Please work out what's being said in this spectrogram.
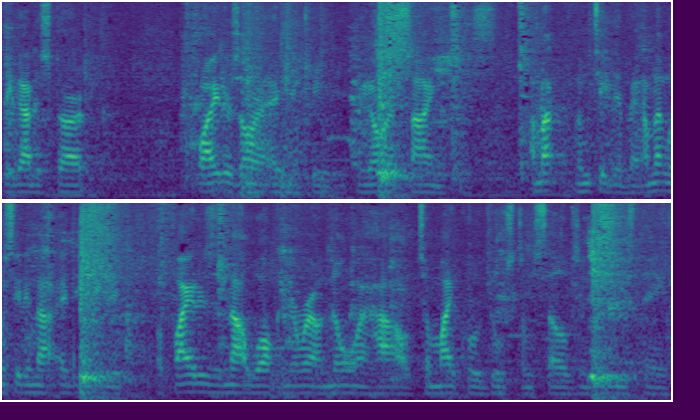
They got to start. Fighters aren't educated. They aren't scientists. I'm not, let me take that back. I'm not gonna say they're not educated. But fighters are not walking around knowing how to microdose themselves into these things.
